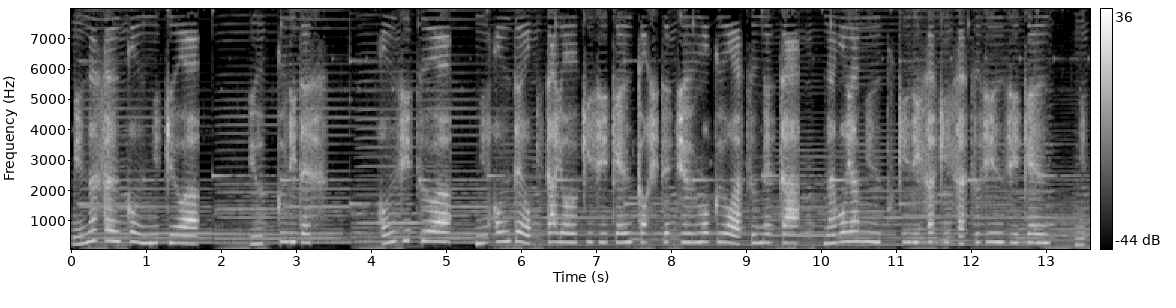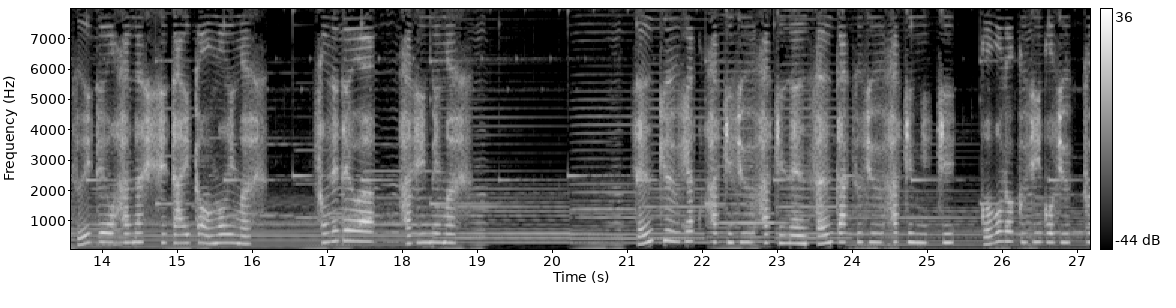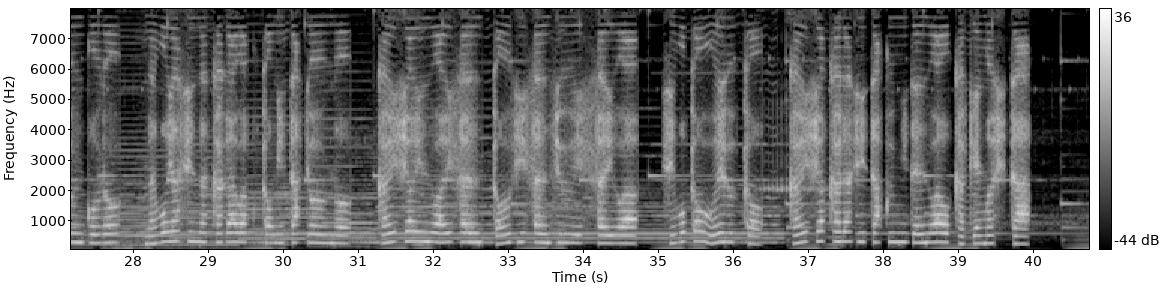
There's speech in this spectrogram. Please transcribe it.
皆さんこんにちは。ゆっくりです。本日は、日本で起きた猟奇事件として注目を集めた、名古屋妊婦切り裂き殺人事件についてお話ししたいと思います。それでは、始めます。1988年3月18日、午後6時50分頃、名古屋市中川区富田町の、会社員 Y さん当時31歳は、仕事を終えると、会社から自宅に電話をかけました。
